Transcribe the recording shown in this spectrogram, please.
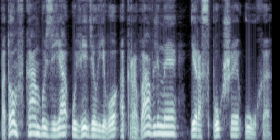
Потом в камбузе я увидел его окровавленное и распухшее ухо.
